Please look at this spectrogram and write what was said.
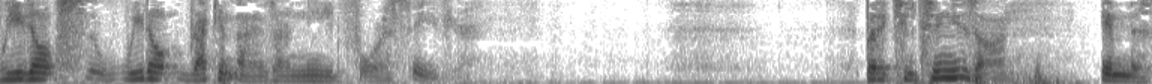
We don't, we don't recognize our need for a Savior. But it continues on in this.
